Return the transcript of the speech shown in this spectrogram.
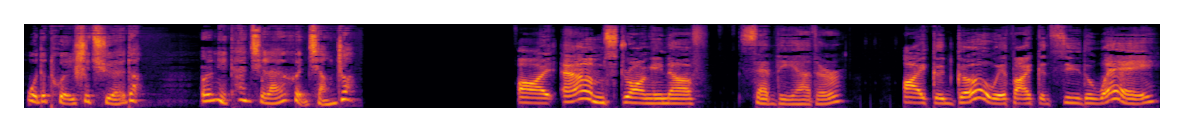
我的腿是瘸的，而你看起来很强壮。 I am strong enough, said the other. I could go if I could see the way.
